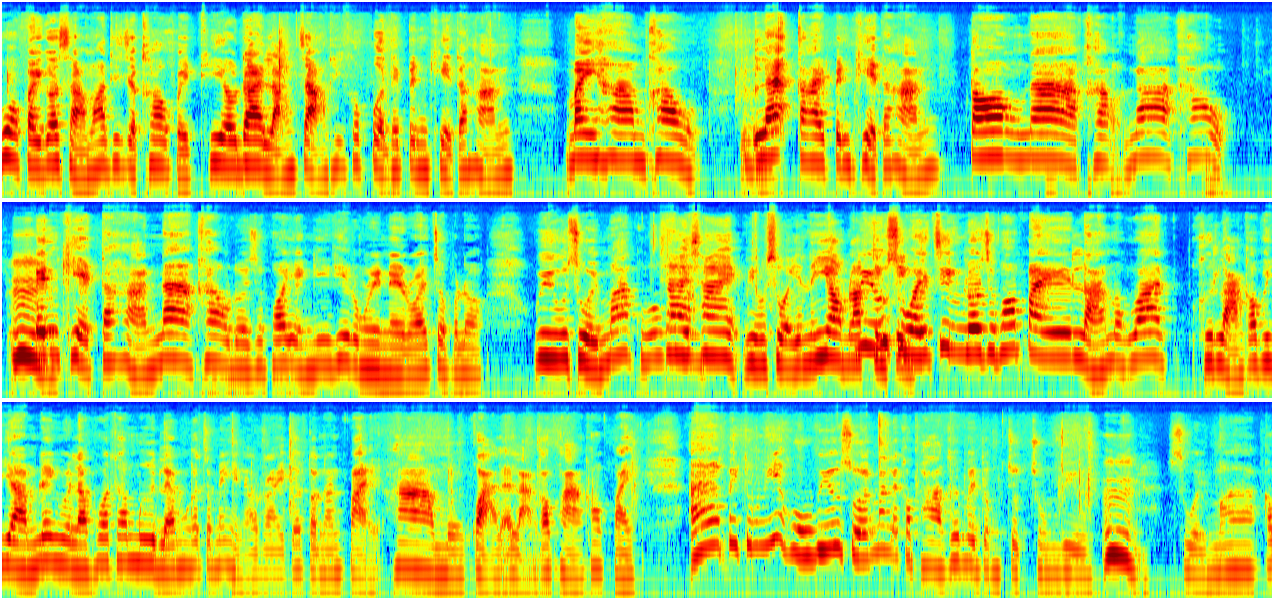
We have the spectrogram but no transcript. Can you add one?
ทั่วไปก็สามารถที่จะเข้าไปเที่ยวได้หลังจากที่เขาเปิดให้เป็นเขตทหาร ไม่ห้ามเข้าอืมและกลายเป็นเขตทหารต้องหน้าเข้าหน้าเข้าอืม เป็นเขตทหารหน้าเข้าโดยเฉพาะอย่างยิ่งที่โรงเรียนในร้อยจบรวิวสวยมากคุณผู้ฟังใช่ใช่วิวสวยอันนี้ยอมรับวิจวริสงวยจริง โดยเฉพาะไปหลานบอกว่าคือหลานก็พยายามเร่งเวลาเพราะถ้ามืดแล้วมันก็จะไม่เห็นอะไรก็ตอนนั้นไปห้าโมงกว่าแล้วหลานก็พาเข้าไปอ่าไปตรงนี้โหวิวสวยมากเลยก็พาขึ้นไปตรงจุดชมวิวๆอืมสวยมากก็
